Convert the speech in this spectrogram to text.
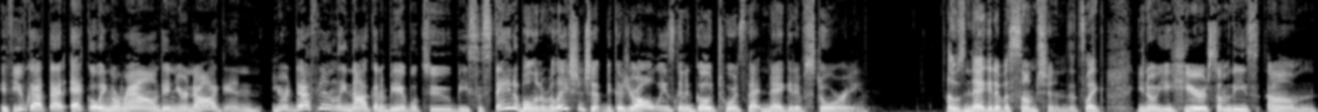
if you've got that echoing around in your noggin, you're definitely not going to be able to be sustainable in a relationship because you're always going to go towards that negative story, those negative assumptions. It's like, you know, you hear some of these, um,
